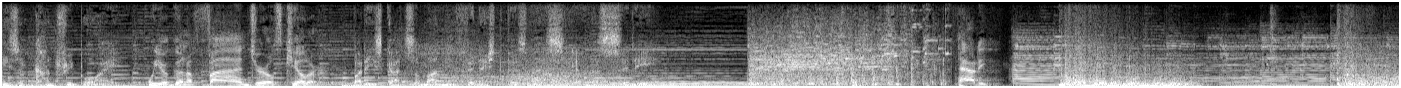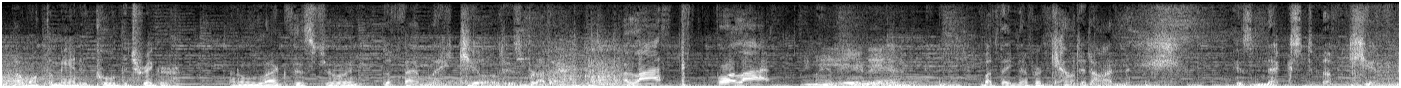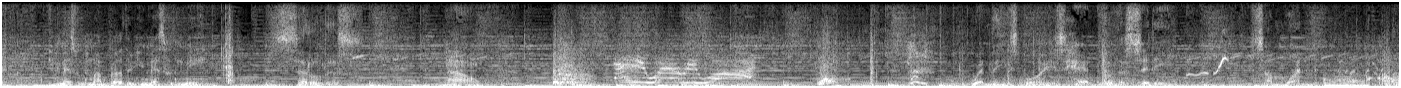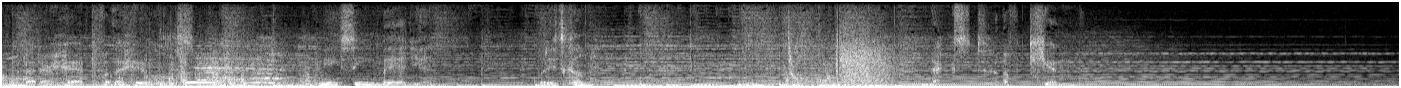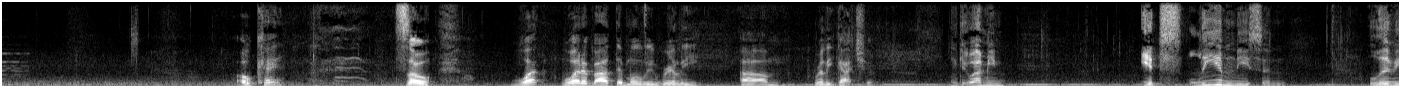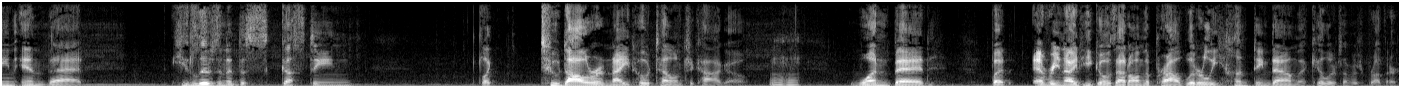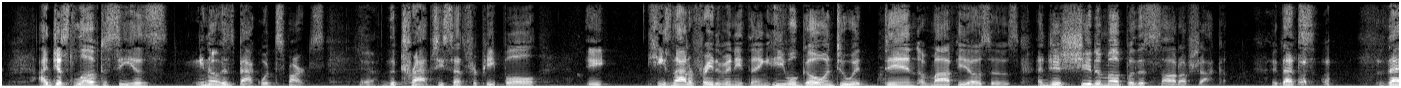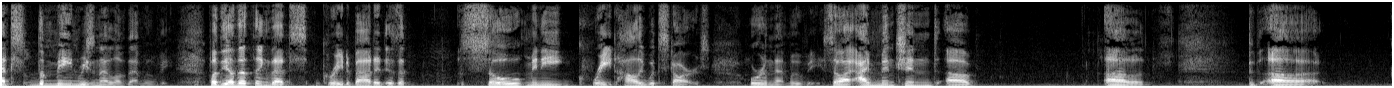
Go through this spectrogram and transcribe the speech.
He's a country boy, We are gonna find Gerald's killer. but he's got some unfinished business in the city. Howdy. I want the man who pulled the trigger. I don't like this, Joey. The family killed his brother, A life for a life. Amen. Amen. But they never counted on his next of kin. If you mess with my brother, you mess with me. Settle this. Now. Anywhere we want! When these boys head for the city, someone better head for the hills. We ain't seen bad yet, but it's coming. Next of kin. Okay. So, what what about the movie really um, really got you? Okay, well, I mean, it's Liam Neeson living in that he lives in a disgusting, like two dollar a night hotel in Chicago. One bed, but every night he goes out on the prowl, literally hunting down the killers of his brother. I just love to see his, you know, his backwoods smarts. Yeah. The traps he sets for people. He, he's not afraid of anything. He will go into a den of mafiosos and just shoot him up with his sawed-off shotgun. That's that's the main reason I love that movie. But the other thing that's great about it is that so many great Hollywood stars were in that movie. So I, I mentioned uh, uh, uh,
